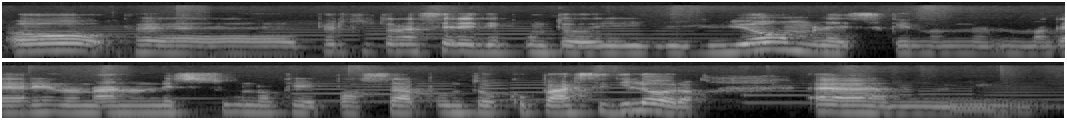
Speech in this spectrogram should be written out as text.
o per, per, tutta una serie di appunto gli homeless che non, magari non hanno nessuno che possa appunto occuparsi di loro. Um,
